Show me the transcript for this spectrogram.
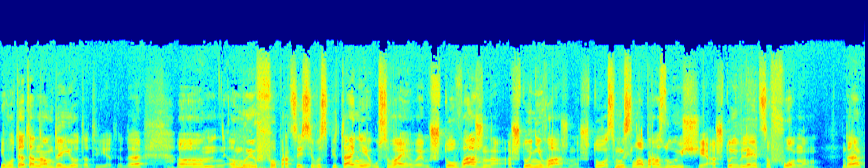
И вот это нам дает ответы. Да? Эм, мы в процессе воспитания усваиваем, что важно, а что не важно, что смыслообразующее, а что является фоном. Да?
